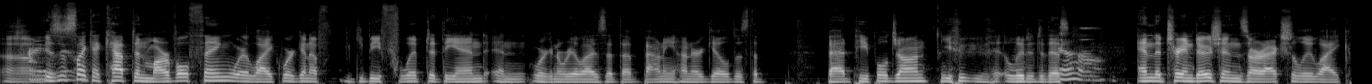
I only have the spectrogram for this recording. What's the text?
Um, Is this know. like a Captain Marvel thing where like we're gonna f- be flipped at the end and we're gonna realize that the bounty hunter guild is the bad people? John, you, you've alluded to this, Oh. and the Trandoshans are actually like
